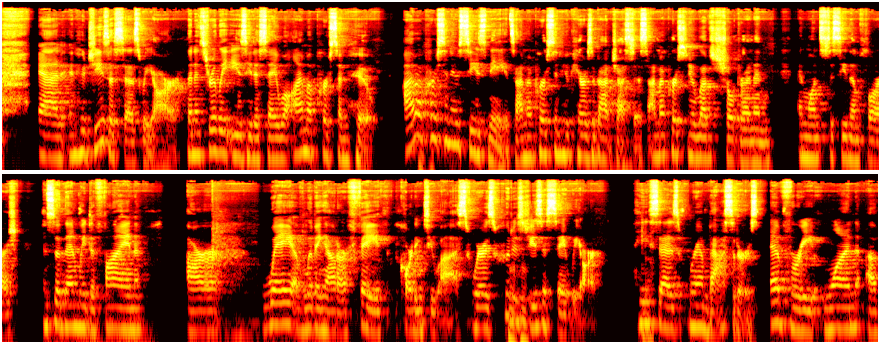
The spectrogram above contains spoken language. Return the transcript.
and in who Jesus says we are, then it's really easy to say, well, I'm a person who. I'm a person who sees needs. I'm a person who cares about justice. I'm a person who loves children and, and wants to see them flourish. And so then we define our way of living out our faith according to us. Whereas who does mm-hmm. Jesus say we are? He yeah. says we're ambassadors. Every one of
